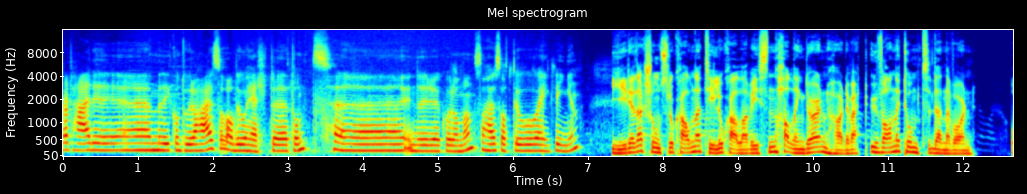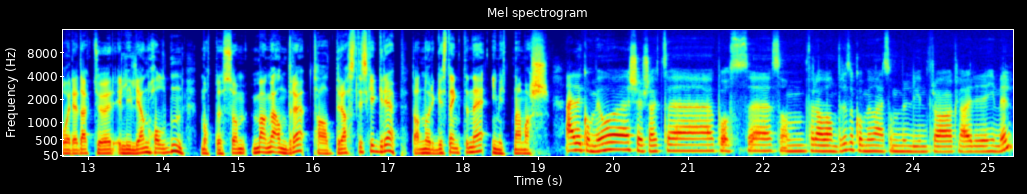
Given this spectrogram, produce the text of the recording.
Klart her eh, Med de kontorene her så var det jo helt eh, tomt eh, under koronaen, så her satt jo egentlig ingen. I redaksjonslokalene til lokalavisen Hallingdølen har det vært uvanlig tomt denne våren og redaktør Lillian Holden måtte som mange andre ta drastiske grep da Norge stengte ned i midten av mars. Nei, Det kom jo sjølsagt eh, på oss eh, som for alle andre, så kom jo det som lyn fra klar himmel.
